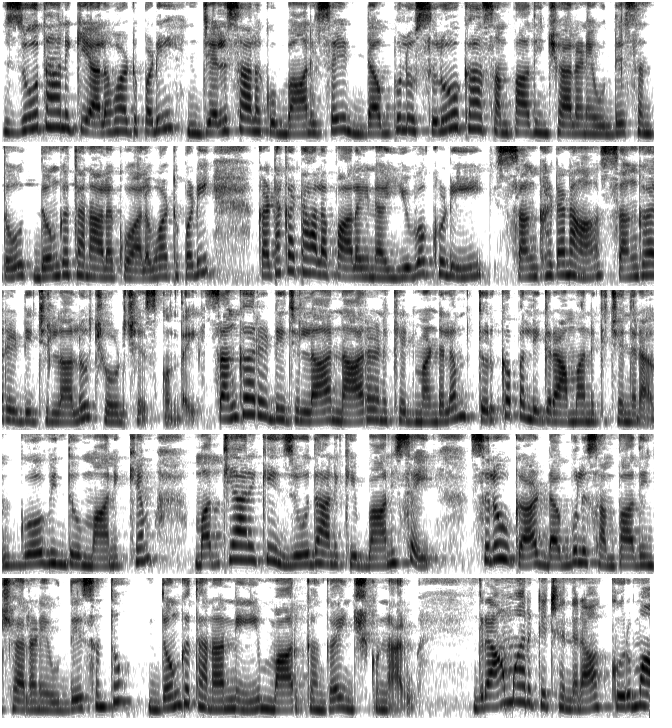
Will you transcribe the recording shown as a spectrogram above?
జూదానికి అలవాటు పడి జలసాలకు బానిసై డబ్బులు సులువుగా సంపాదించాలనే ఉద్దేశంతో దొంగతనాలకు అలవాటు పడి కటకటాల పాలైన యువకుడి సంఘటన సంగారెడ్డి జిల్లాలో చోటు చేసుకుంది. సంగారెడ్డి జిల్లా నారాయణఖేడ్ మండలం తుర్కపల్లి గ్రామానికి చెందిన గోవిందు మాణిక్యం మద్యానికి జూదానికి బానిసై సులువుగా డబ్బులు సంపాదించాలనే ఉద్దేశంతో దొంగతనాన్ని మార్గంగా ఎంచుకున్నారు. గ్రామానికి చెందిన కుర్మా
